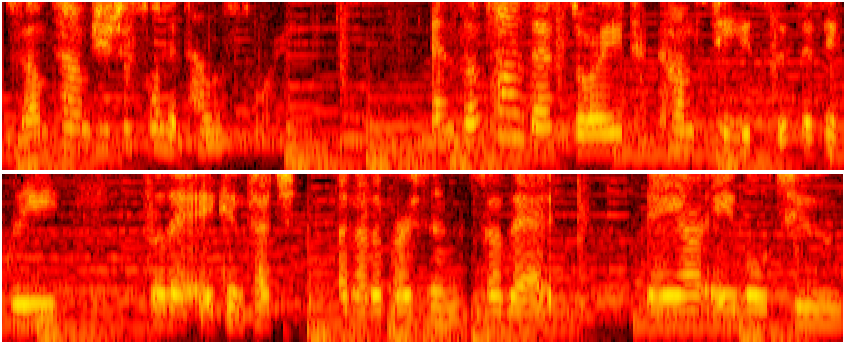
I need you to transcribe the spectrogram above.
Sometimes you just want to tell a story. And sometimes that story comes to you specifically so that it can touch another person so that they are able to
